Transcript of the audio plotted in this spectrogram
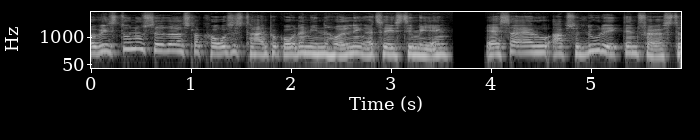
Og hvis du nu sidder og slår korsets tegn på grund af mine holdninger til estimering, ja, så er du absolut ikke den første.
